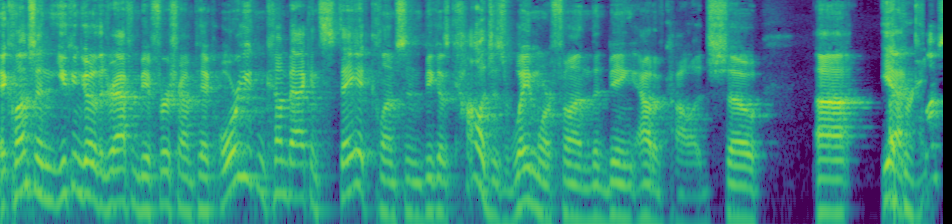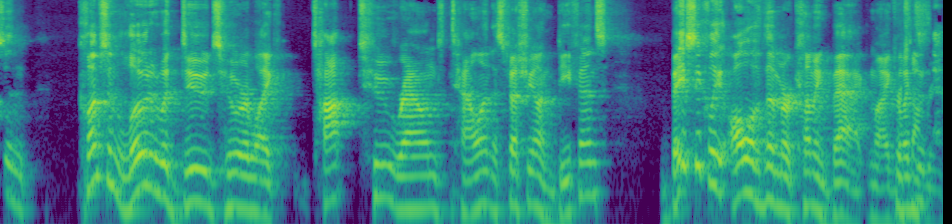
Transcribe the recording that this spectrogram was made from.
at Clemson, you can go to the draft and be a first round pick, or you can come back and stay at Clemson because college is way more fun than being out of college. So, uh, yeah, Agreed. Clemson, Clemson loaded with dudes who are like top two round talent, especially on defense. Basically, all of them are coming back, Mike. like, is that,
